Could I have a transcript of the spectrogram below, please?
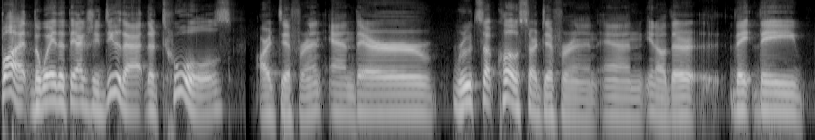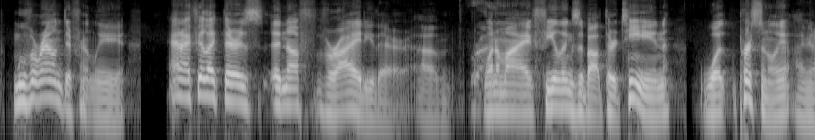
But the way that they actually do that, their tools are different, and their roots up close are different, and you know they're they they move around differently. And I feel like there's enough variety there. Um, right. One of my feelings about 13 what personally, I mean,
